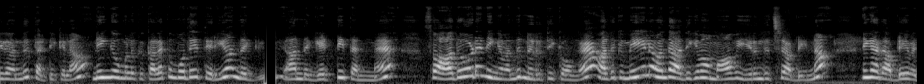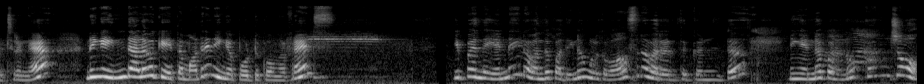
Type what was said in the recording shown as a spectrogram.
இதை வந்து தட்டிக்கலாம். நீங்கள் உங்களுக்கு கலக்கும் போதே தெரியும் அந்த அந்த கெட்டித்தன்மை ஸோ அதோடு நீங்கள் வந்து நிறுத்திக்கோங்க. அதுக்கு மேலே வந்து அதிகமாக மாவு இருந்துச்சு அப்படின்னா நீங்கள் அதை அப்படியே வச்சுருங்க. நீங்கள் இந்த அளவுக்கு ஏற்ற மாதிரி நீங்கள் போட்டுக்கோங்க ஃப்ரெண்ட்ஸ் இப்போ இந்த எண்ணெயில் வந்து பார்த்திங்கன்னா உங்களுக்கு வாசனை வர்றதுக்குன்ட்டு நீங்கள் என்ன பண்ணணும்? கொஞ்சம்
